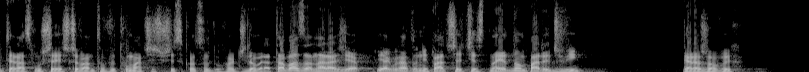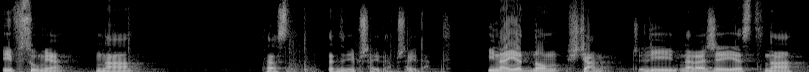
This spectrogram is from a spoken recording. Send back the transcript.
I teraz muszę jeszcze wam to wytłumaczyć wszystko, co tu chodzi. Dobra, ta baza na razie, jakby na to nie patrzeć, jest na jedną parę drzwi garażowych i w sumie na... Teraz tędy nie przejdę, przejdę. I na jedną ścianę, czyli na razie jest na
